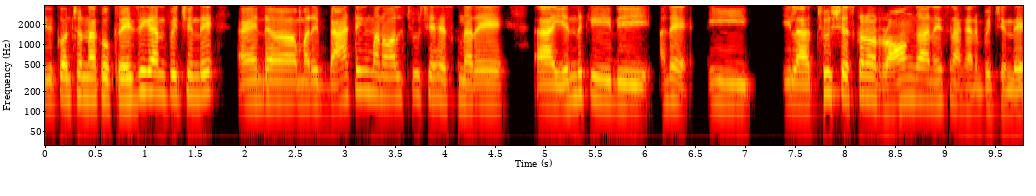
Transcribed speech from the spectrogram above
ఇది కొంచెం నాకు క్రేజీగా అనిపించింది. అండ్ మరి బ్యాటింగ్ మన వాళ్ళు చూస్ చేసేసుకున్నారే ఆ, ఎందుకు ఇది అంటే ఈ ఇలా చూస్ చేసుకోవడం రాంగ్ అనేసి నాకు అనిపించింది.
